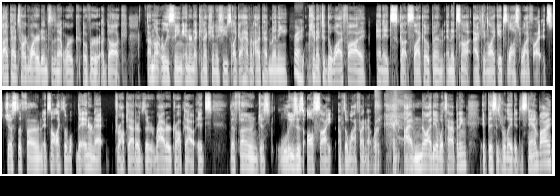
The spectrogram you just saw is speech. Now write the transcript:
iPad's hardwired into the network over a dock. I'm not really seeing internet connection issues. Like I have an iPad mini right. connected to Wi-Fi and it's got Slack open and it's not acting like it's lost Wi-Fi. It's just the phone. It's not like the the internet dropped out or the router dropped out. It's the phone just loses all sight of the Wi-Fi network. And I have no idea what's happening if this is related to standby.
